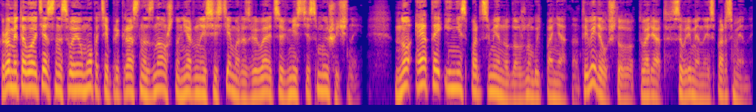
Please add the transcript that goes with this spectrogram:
Кроме того, отец на своем опыте прекрасно знал, что нервная система развивается вместе с мышечной. Но это и не спортсмену должно быть понятно. Ты видел, что творят современные спортсмены?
